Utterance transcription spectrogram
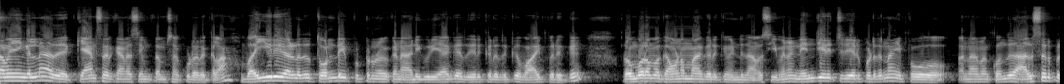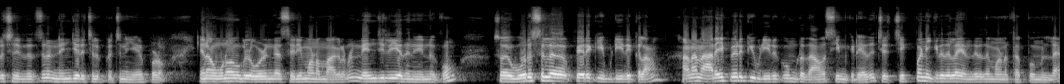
சமயங்களில் அது கேன்சருக்கான சிம்டம்ஸாக கூட இருக்கலாம். வயிறு அல்லது தொண்டை புற்றுநோய்க்கான அறிகுறியாக இது இருக்கிறதுக்கு வாய்ப்பு இருக்குது ரொம்ப ரொம்ப கவனமாக இருக்க வேண்டியது அவசியம். ஏன்னா நெஞ்செரிச்சல் ஏற்படுதுன்னா இப்போது நமக்கு வந்து அல்சர் பிரச்சனை இருந்துச்சுன்னா நெஞ்செரிச்சல் பிரச்சனை ஏற்படும். ஏன்னா உணவுகள் ஒழுங்காக செரிமானம் ஆகலன்னா நெஞ்சிலேயே அது நின்றுக்கும் ஸோ ஒரு சில பேருக்கு இப்படி இருக்கலாம். ஆனால் நிறைய பேருக்கு இப்படி இருக்கும்ன்றது அவசியம் கிடையாது. செக் பண்ணிக்கிறதுல எந்த விதமான தப்பும் இல்லை.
